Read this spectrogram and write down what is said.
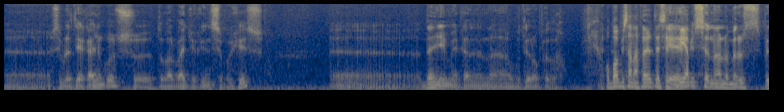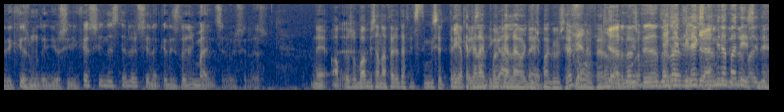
ε, στην πλατεία Κάνικος, ε, το βαρβάκιο εκείνης της εποχής. Ε, δεν είμαι κανένα βουτυρόπεδο. Ο Μπόμπης αναφέρεται σε και τρία... επίσης ένα άλλο μέρος της παιδικής μου τελείως ηλικίας είναι στην Ελευσίνα και στο λιμάνι της Ελευσίνας. Ναι, απλώ ο Μπάμπη αναφέρεται αυτή τη στιγμή σε τρία Έχει καταλάβει πολύ καλά ο κ. Ναι. Πάγκρο σε τι αναφέρομαι. Έχει επιλέξει να μην απαντήσει. Ναι.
